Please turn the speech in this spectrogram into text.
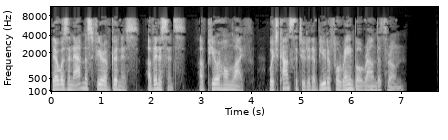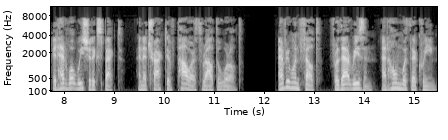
There was an atmosphere of goodness, of innocence, of pure home life, which constituted a beautiful rainbow round the throne. It had what we should expect, an attractive power throughout the world. Everyone felt, for that reason, at home with their queen,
